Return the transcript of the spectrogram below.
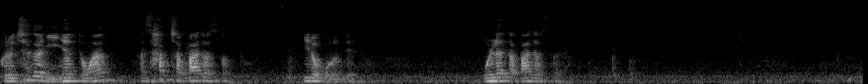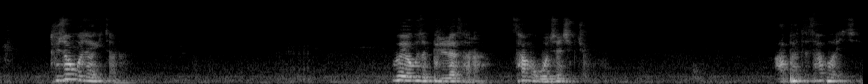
그리고 최근 2년 동안 한 3천 빠졌어 또 1억 오른 데서 올랐다 빠졌어요. 두 정거장 있잖아. 왜 여기서 빌라 살아? 3억 5천씩 주고. 아파트 사버리지.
